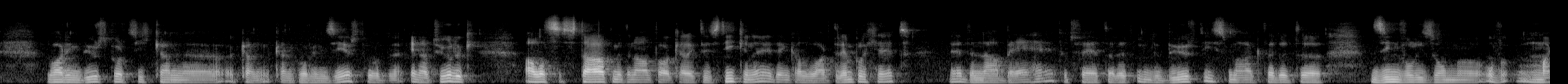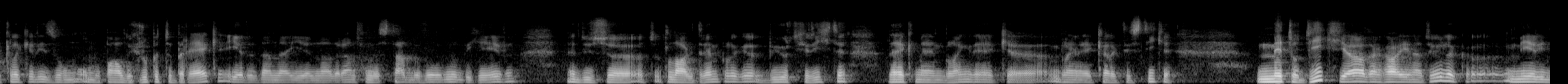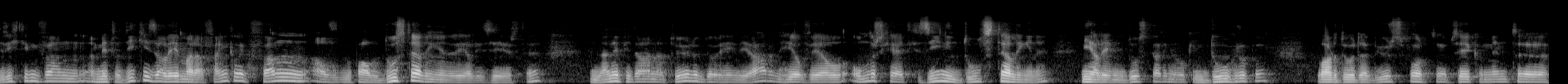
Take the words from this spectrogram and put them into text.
waarin buurtsport zich kan, uh, kan, kan georganiseerd worden. En natuurlijk, alles staat met een aantal karakteristieken. Hè. Ik denk aan de laagdrempeligheid de nabijheid, het feit dat het in de buurt is, maakt dat het uh, zinvol is om, uh, of makkelijker is om, bepaalde groepen te bereiken, eerder dan dat je naar de rand van de stad bijvoorbeeld begeven. Dus uh, het, het, laagdrempelige, buurtgerichte, lijkt mij een belangrijke, belangrijke karakteristiek. Methodiek, ja, dan ga je natuurlijk meer in de richting van... Methodiek is alleen maar afhankelijk van als het bepaalde doelstellingen realiseert. Hè. En dan heb je daar natuurlijk doorheen de jaren heel veel onderscheid gezien in doelstellingen. Hè. Niet alleen in doelstellingen, ook in doelgroepen. Waardoor dat buurtsport op een zeker moment uh,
